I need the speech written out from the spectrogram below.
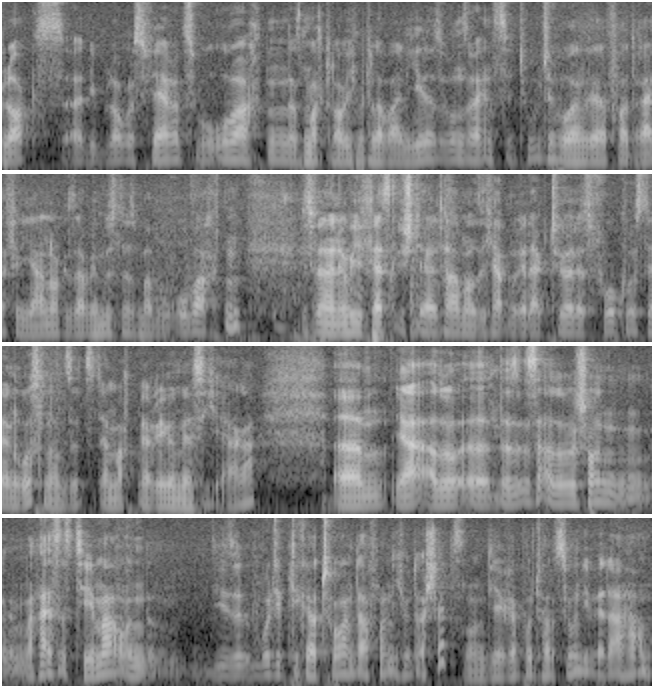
Blogs, äh, die Blogosphäre zu beobachten, das macht, glaube ich, mittlerweile jedes unserer Institute, wo wir vor drei, vier Jahren noch gesagt wir müssen das mal beobachten, bis wir dann irgendwie festgestellt haben, also ich habe einen Redakteur des Fokus, der in Russland sitzt, der macht mir regelmäßig Ärger. Ähm, ja, also äh, das ist also schon ein heißes Thema und diese Multiplikatoren darf man nicht unterschätzen. Und die Reputation, die wir da haben,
